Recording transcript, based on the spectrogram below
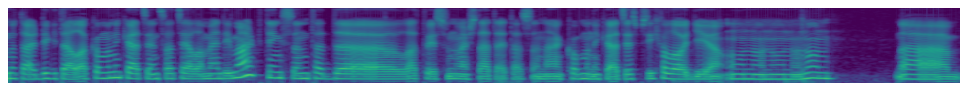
nu, tā ir digitālā komunikācija un sociālā mediju mārketings, un tad Latvijas universitātē tā sanāk komunikācijas psiholoģija un, un, un, un, un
